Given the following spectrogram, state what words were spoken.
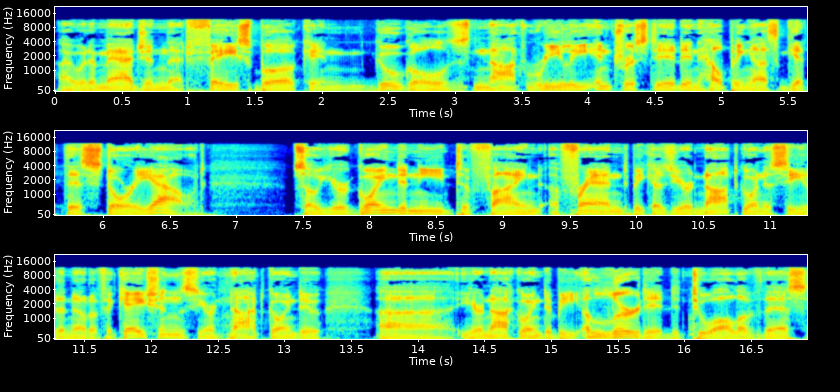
I would imagine that Facebook and Google is not really interested in helping us get this story out. So you're going to need to find a friend because you're not going to see the notifications. You're not going to uh, you're not going to be alerted to all of this,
